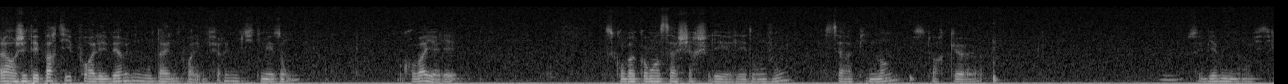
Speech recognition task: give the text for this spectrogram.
Alors j'étais parti pour aller vers une montagne pour aller me faire une petite maison. Donc on va y aller. Parce qu'on va commencer à chercher les, donjons assez rapidement, histoire que c'est bien mignon ici.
